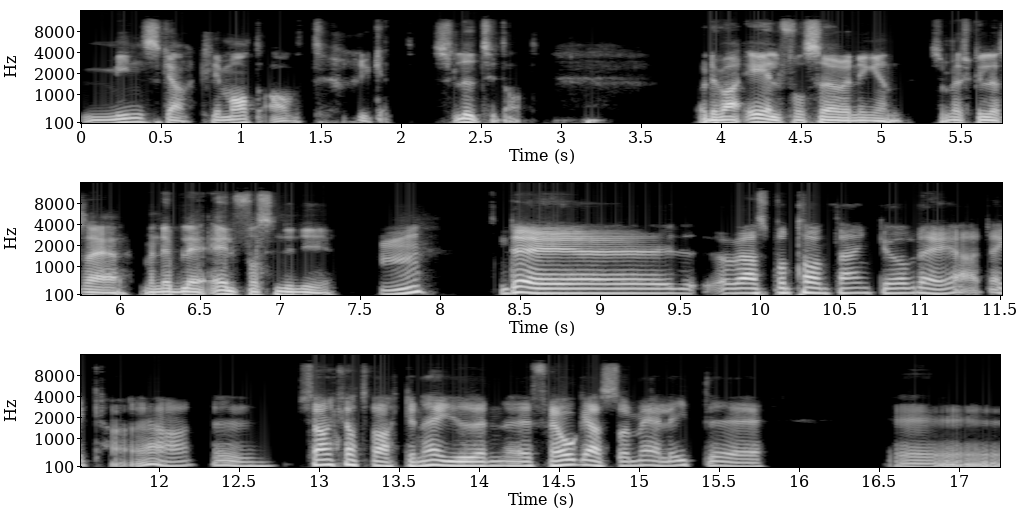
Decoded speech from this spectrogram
minskar klimatavtrycket. Slutcitat. Och det var elförsörjningen som jag skulle säga, men det blev elförsörjning. Mm. Det var en spontan tanke av det. Ja, det kan, ja, det, kärnkraftverken är ju en eh, fråga som är lite... Eh,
